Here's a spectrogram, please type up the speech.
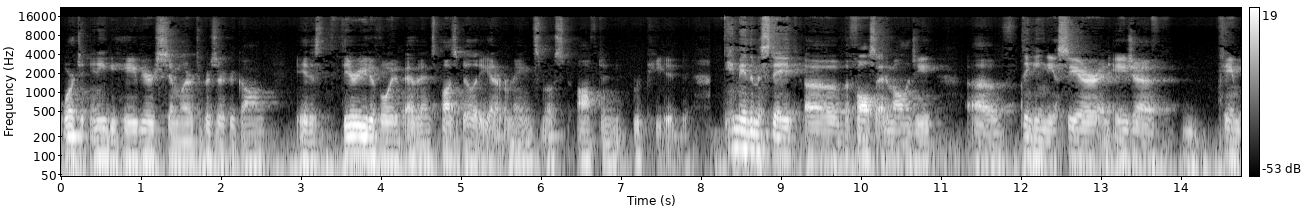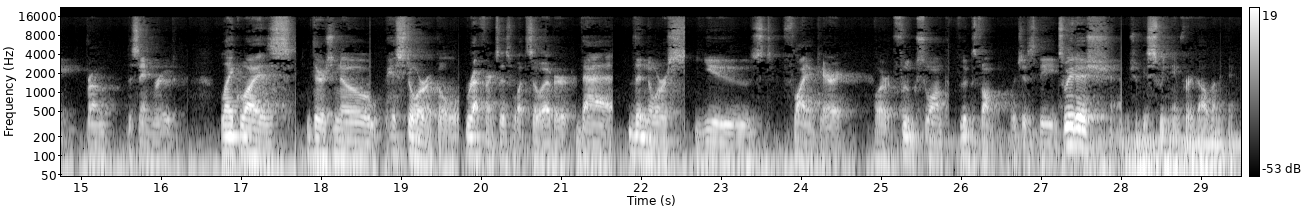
or to any behavior similar to Berserkergang. It is theory devoid of evidence, plausibility, yet it remains most often repeated. He made the mistake of the false etymology of thinking the Aesir and Asia came from the same root. Likewise, there's no historical references whatsoever that the Norse used fly agaric or Flugsvamp, Flugsvamp, which is the Swedish, which would be a sweet name for a goblin, I think.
